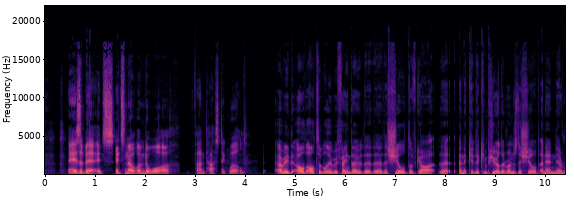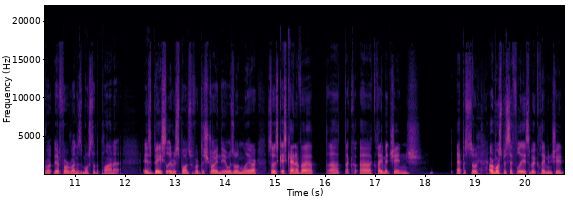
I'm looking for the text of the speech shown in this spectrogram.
it is a bit. It's it's no underwater fantastic world. I mean, ul- ultimately, we find out that the, the shield they've got, that and the the computer that runs the shield, and then there- therefore runs most of the planet, is basically responsible for destroying the ozone layer. So it's it's kind of a a climate change episode, or more specifically, it's about climate change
